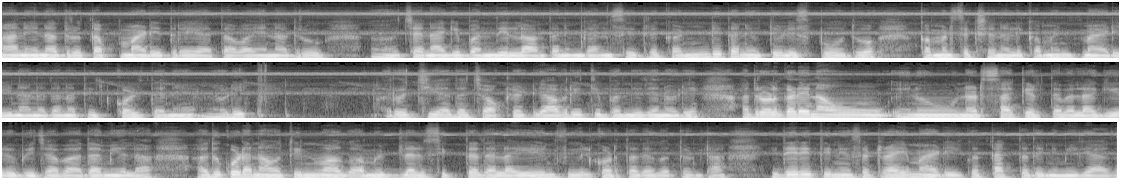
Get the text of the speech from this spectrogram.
ನಾನೇನಾದರೂ ತಪ್ಪು ಮಾಡಿದರೆ ಅಥವಾ ಏನಾದರೂ ಚೆನ್ನಾಗಿ ಬಂದಿಲ್ಲ ಅಂತ ನಿಮ್ಗೆ ಅನಿಸಿದರೆ ಖಂಡಿತ ನೀವು ತಿಳಿಸ್ಬೋದು. ಕಮೆಂಟ್ ಸೆಕ್ಷನಲ್ಲಿ ಕಮೆಂಟ್ ಮಾಡಿ ನಾನು ಅದನ್ನು ತಿದ್ಕೊಳ್ತೇನೆ. ನೋಡಿ. ರುಚಿಯಾದ ಚಾಕ್ಲೇಟ್ ಯಾವ ರೀತಿ ಬಂದಿದೆ ನೋಡಿ. ಅದರೊಳಗಡೆ ನಾವು ಏನು ನಟ್ಸ್ ಹಾಕಿರ್ತೇವಲ್ಲ, ಗೇರು, ಬೀಜ, ಬಾದಾಮಿ ಎಲ್ಲ, ಅದು ಕೂಡ ನಾವು ತಿನ್ನುವಾಗ ಮಿಡ್ಲಲ್ಲಿ ಸಿಗ್ತದಲ್ಲ, ಏನು ಫೀಲ್ ಕೊಡ್ತದೆ ಗೊತ್ತುಂಟ? ಇದೇ ರೀತಿ ನೀವು ಸಹ ಟ್ರೈ ಮಾಡಿ, ಗೊತ್ತಾಗ್ತದೆ ನಿಮಗೆ ಆಗ.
